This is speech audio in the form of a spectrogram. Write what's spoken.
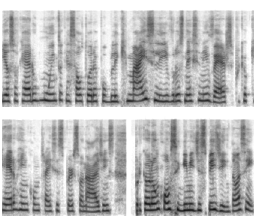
E eu só quero muito que essa autora publique mais livros nesse universo, porque eu quero reencontrar esses personagens, porque eu não consegui me despedir. Então, assim,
